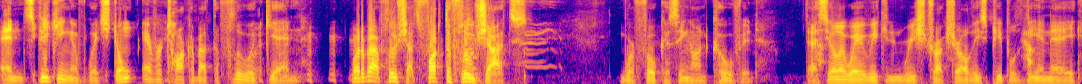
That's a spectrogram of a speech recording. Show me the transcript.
And speaking of which, don't ever talk about the flu again. What about flu shots? Fuck the flu shots. We're focusing on COVID. That's the only way we can restructure all these people's DNA,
